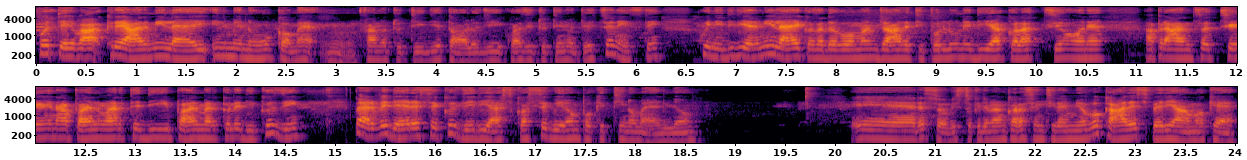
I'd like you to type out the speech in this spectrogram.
poteva crearmi lei il menù come mm, fanno tutti i dietologi, quasi tutti i nutrizionisti, quindi di dirmi lei cosa dovevo mangiare tipo lunedì a colazione, a pranzo, a cena, poi il martedì, poi il mercoledì, così, per vedere se così riesco a seguire un pochettino meglio. E adesso, visto che deve ancora sentire il mio vocale, speriamo che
